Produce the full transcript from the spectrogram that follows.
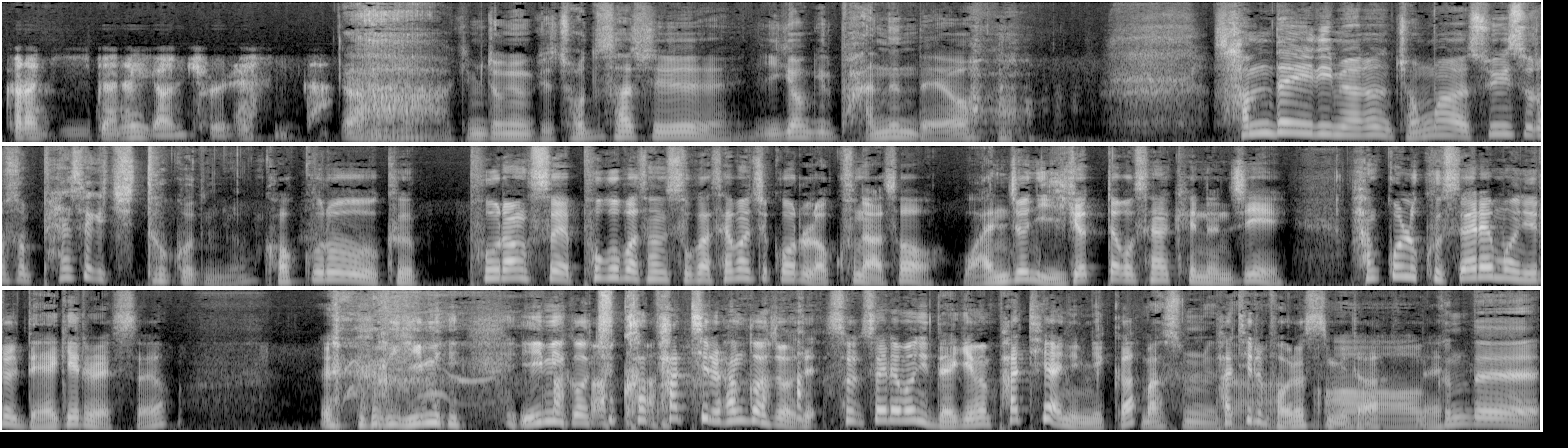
그런 이변을 연출을 했습니다. 아, 김정용 씨, 저도 사실 이 경기를 봤는데요. 3대 1이면은 정말 스위스로서 패색이 짙었거든요. 거꾸로 그 프랑스의 포그바 선수가 세 번째 골을 넣고 나서 완전히 이겼다고 생각했는지 한 골 넣고 세레머니를 4개를 했어요. 이미 이미 그 축하 파티를 한 거죠. 세레머니 4개면 파티 아닙니까? 맞습니다. 파티를 벌였습니다. 아, 네. 근데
